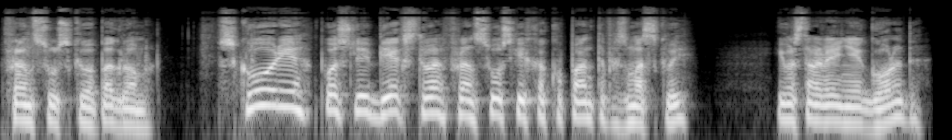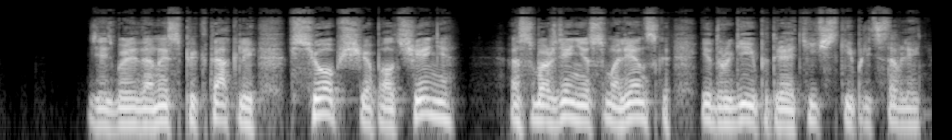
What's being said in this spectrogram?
французского погрома. Вскоре после бегства французских оккупантов из Москвы и восстановления города здесь были даны спектакли «Всеобщее ополчение», «Освобождение Смоленска» и другие патриотические представления.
